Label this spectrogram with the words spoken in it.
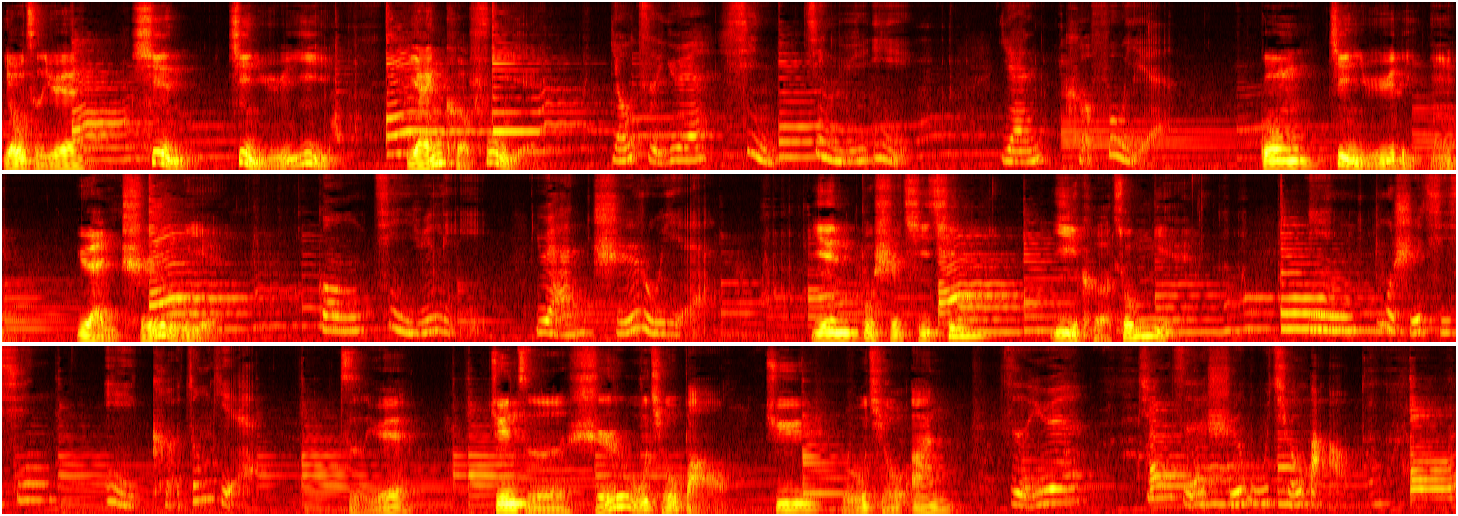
有子曰：“信近于义，言可复也。”有子曰：“信近于义，言可复也。”恭近于礼，远耻辱也。恭近于礼，远耻辱也。因不识其亲，亦可宗也。因不识其亲，亦可宗也。子曰：“君子食无求饱，居无求安。”子曰：“君子食无求饱，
